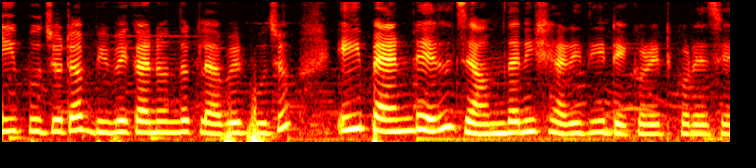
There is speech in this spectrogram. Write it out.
এই পুজোটা বিবেকানন্দ ক্লাবের পুজো। এই প্যান্ডেল জামদানি শাড়ি দিয়ে ডেকোরেট করেছে।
